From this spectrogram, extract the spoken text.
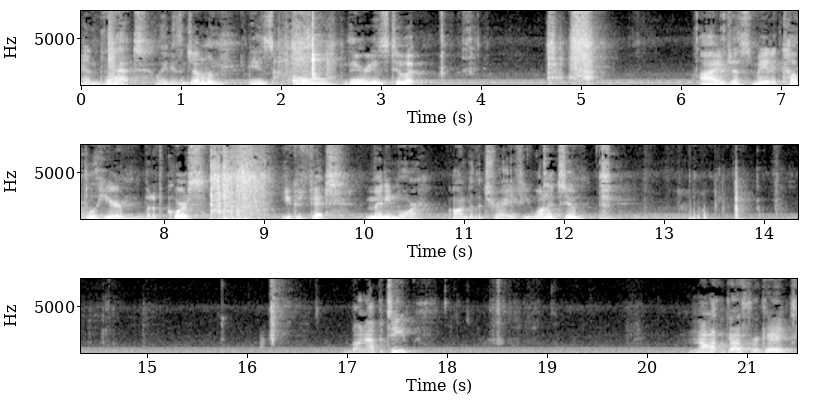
And that, ladies and gentlemen, is all there is to it. I've just made a couple here, but of course, you could fit many more onto the tray if you wanted to. Bon appetit. Not just for kids.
